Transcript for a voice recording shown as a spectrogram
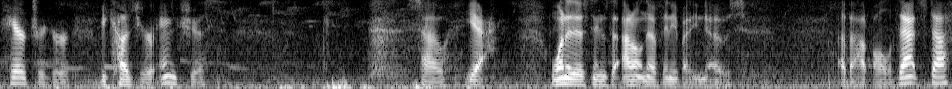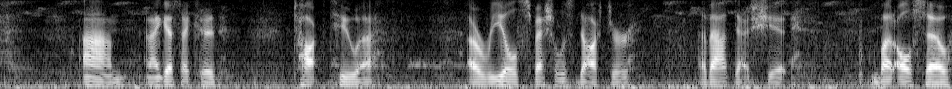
hair trigger because you're anxious. So, yeah, one of those things that I don't know if anybody knows about all of that stuff. Um, and I guess I could talk to a, a real specialist doctor about that shit. But also,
